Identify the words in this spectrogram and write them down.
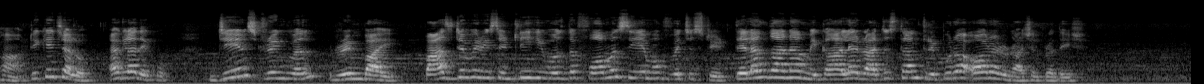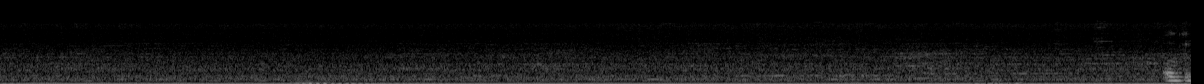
हाँ ठीक है चलो अगला देखो James Dringwell Rymbai passed away recently, he was the former CM of which state? Telangana, Meghalaya, Rajasthan, Tripura or Arunachal Pradesh? Okay.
